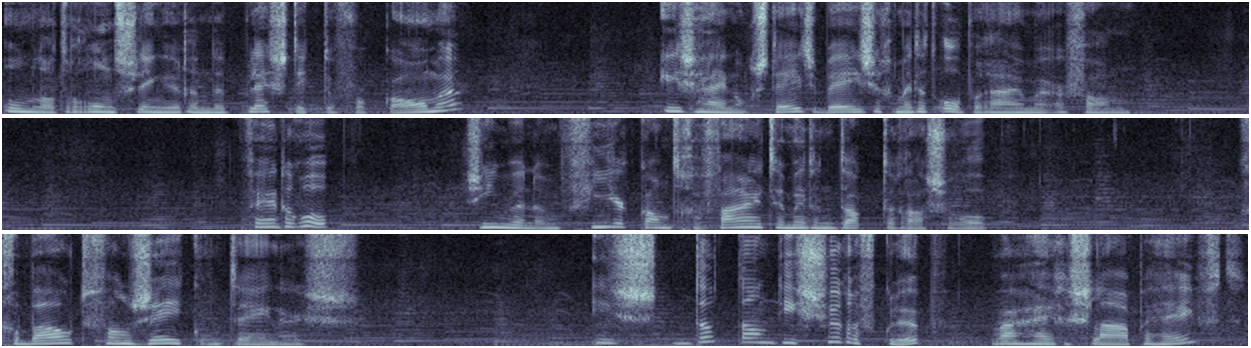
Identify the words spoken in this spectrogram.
om dat rondslingerende plastic te voorkomen, is hij nog steeds bezig met het opruimen ervan. Verderop zien we een vierkant gevaarte met een dakterras erop. Gebouwd van zeecontainers. Is dat dan die surfclub waar hij geslapen heeft?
